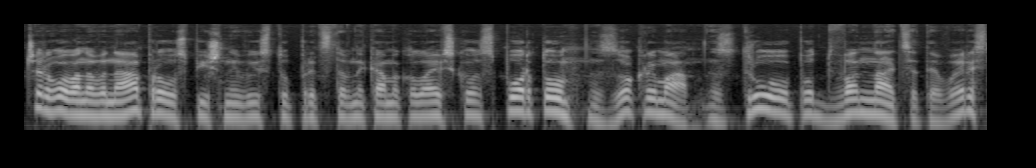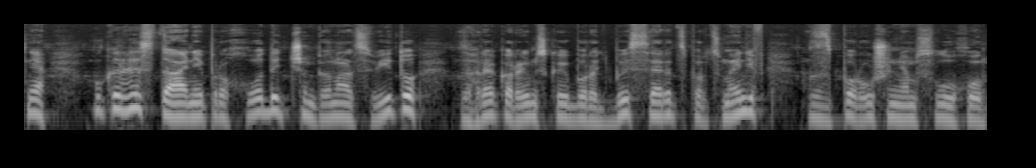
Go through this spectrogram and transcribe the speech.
Чергова новина про успішний виступ представника миколаївського спорту. Зокрема, з 2 по 12 вересня у Киргизстані проходить чемпіонат світу з греко-римської боротьби серед спортсменів з порушенням слуху.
